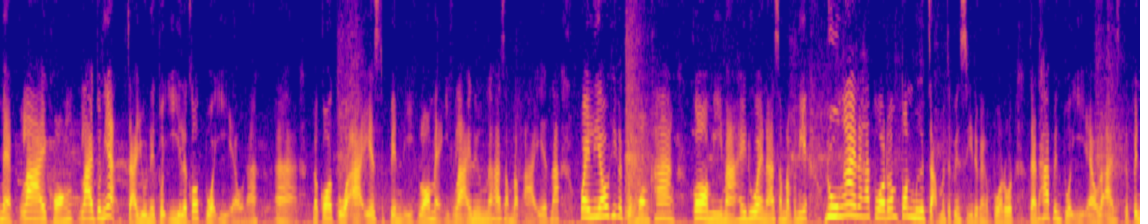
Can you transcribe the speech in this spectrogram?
แม็กลายของลายตัวเนี้ยจะอยู่ในตัว E แล้วก็ตัว EL นะ อ่าแล้วก็ตัว RS เป็นอีกล้อแม็กอีกลายหนึ่งนะคะสำหรับ RS นะไฟเลี้ยวที่กระจกมองข้าง ก็มีมาให้ด้วยนะสำหรับตัวนี้ดูง่ายนะคะ ตัวเริ่มต้นมือจับมันจะเป็นสีเดียวกันกับตัวรถ แต่ถ้าเป็นตัว EL และ RS จะเป็น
